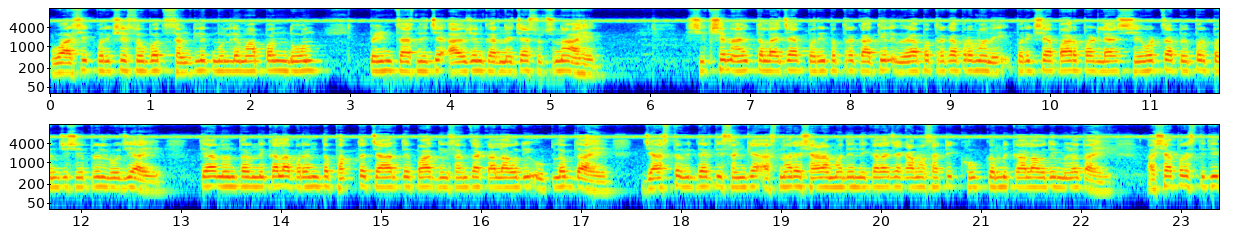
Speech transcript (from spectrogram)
वार्षिक परीक्षेसोबत संकलित मूल्यमापन दोन पेंट चाचणीचे आयोजन करण्याच्या सूचना आहेत. शिक्षण आयुक्तालयाच्या परिपत्रकातील वेळापत्रकाप्रमाणे परीक्षा पार पडल्यास शेवटचा पेपर पंचवीस एप्रिल रोजी आहे. त्यानंतर निकालापर्यंत फक्त चार ते पाच दिवसांचा कालावधी उपलब्ध आहे. जास्त विद्यार्थी संख्या असणाऱ्या शाळांमध्ये निकालाच्या कामासाठी खूप कमी कालावधी मिळत आहे. अशा परिस्थितीत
